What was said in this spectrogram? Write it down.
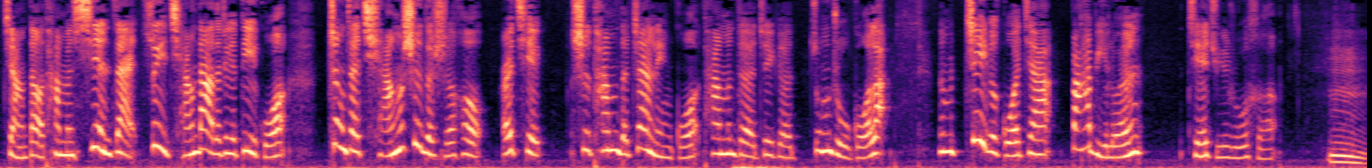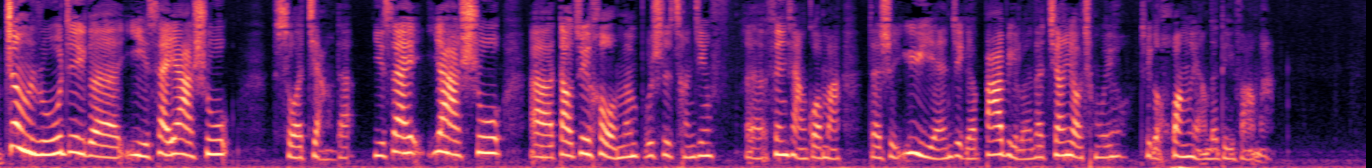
讲到他们现在最强大的这个帝国正在强势的时候，而且是他们的占领国，他们的这个宗主国了。那么这个国家巴比伦结局如何？嗯，正如这个以赛亚书所讲的，以赛亚书啊，到最后我们不是曾经呃分享过吗？但是预言这个巴比伦呢将要成为这个荒凉的地方嘛。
